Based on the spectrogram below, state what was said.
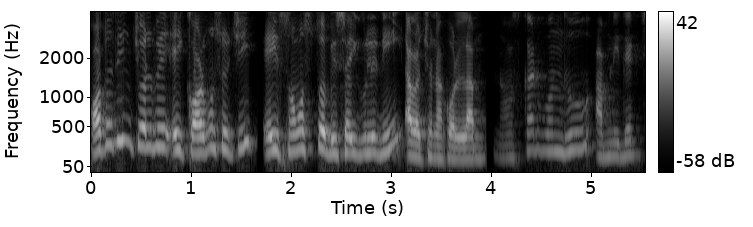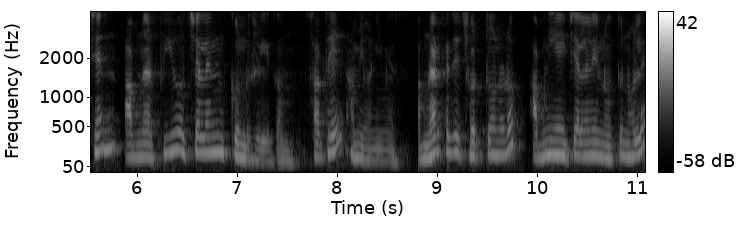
কতদিন চলবে এই কর্মসূচি, এই সমস্ত বিষয়গুলি নিয়েই আলোচনা করলাম। নমস্কার বন্ধু, আপনি দেখছেন আপনার প্রিয় চ্যানেল টেলিকম। সাথে আমি অনিমেষ। আপনার কাছে ছোট্ট আপনি এই চ্যানেলে নতুন হলে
